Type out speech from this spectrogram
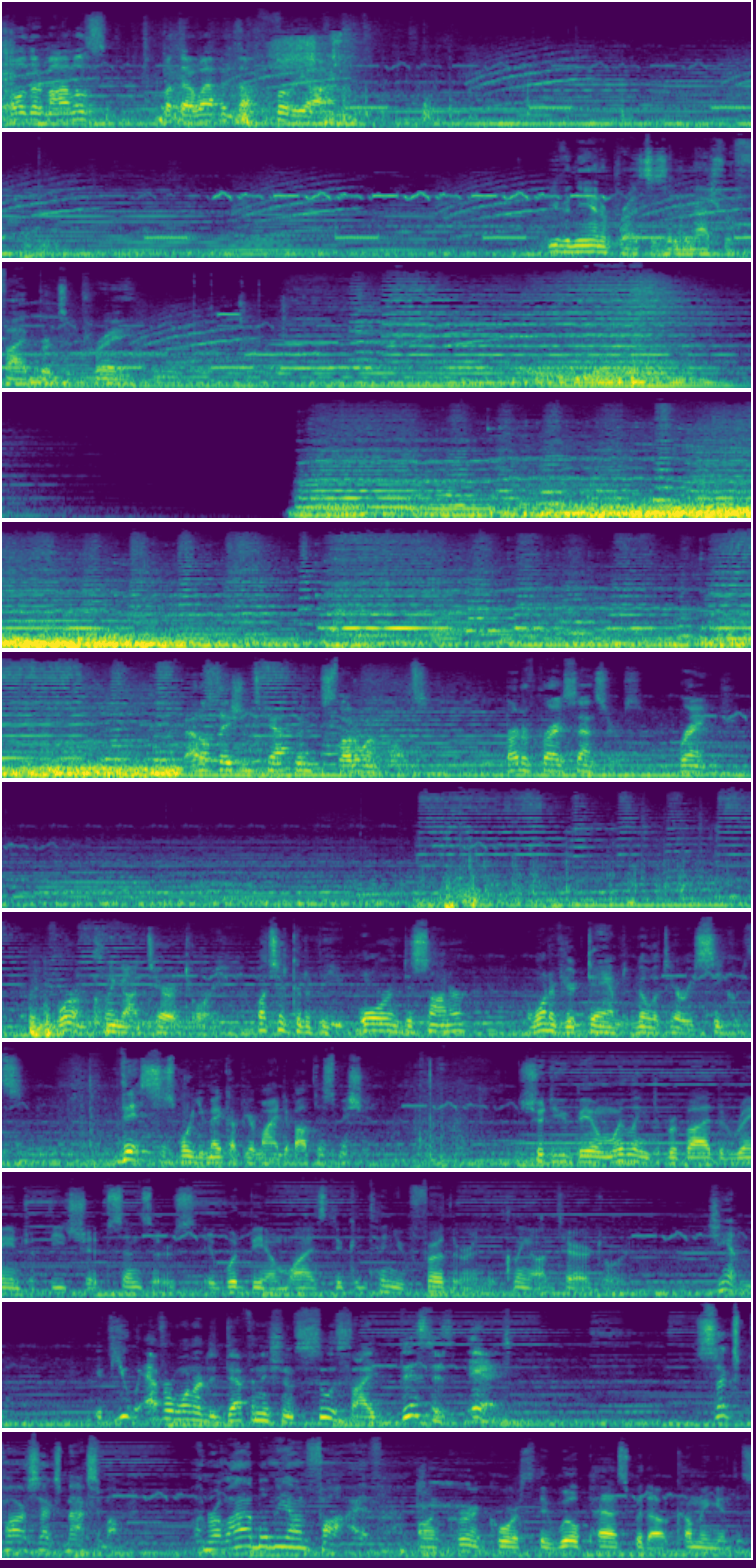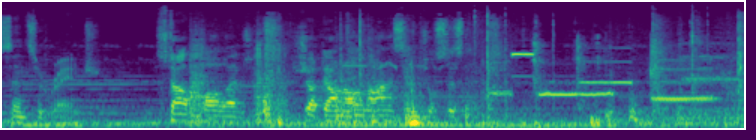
Older models, but their weapons are fully armed. Even the Enterprise isn't a match for five birds of prey. Battle Captain. Slow to impulse. Bird of prey sensors. Range. We're on Klingon territory. What's it gonna be? War and dishonor? Or one of your damned military secrets? This is where you make up your mind about this mission. Should you be unwilling to provide the range of these ship's sensors, it would be unwise to continue further into Klingon territory. Jim, if you ever wanted a definition of suicide, this is it! Six parsecs maximum. Unreliable beyond five. On current course, they will pass without coming into sensor range. Stop all engines. Shut down all non-essential systems.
